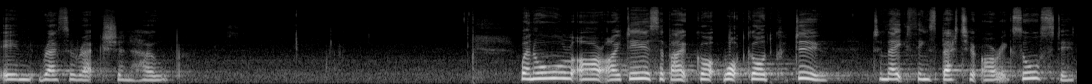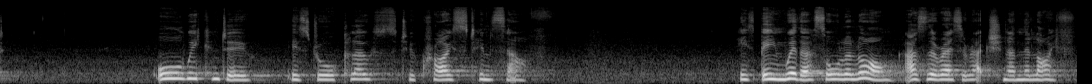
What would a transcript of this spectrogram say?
in resurrection hope. When all our ideas about God, what God could do to make things better are exhausted, all we can do is draw close to Christ Himself. He's been with us all along as the resurrection and the life,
